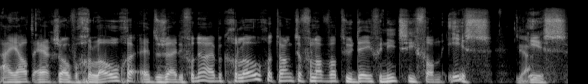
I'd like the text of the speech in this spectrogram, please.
hij had ergens over gelogen. En toen zei hij van, nou heb ik gelogen? Het hangt er vanaf wat uw definitie van is, Ja. is.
